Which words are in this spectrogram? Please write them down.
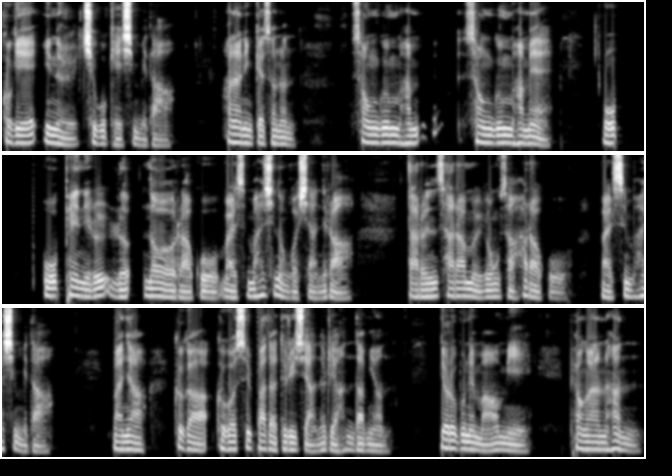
거기에 인을 치고 계십니다. 하나님께서는 성금함, 성금함에 오, 오페니를 넣으라고 말씀하시는 것이 아니라 다른 사람을 용서하라고 말씀하십니다. 만약 그가 그것을 받아들이지 않으려 한다면 여러분의 마음이 평안한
